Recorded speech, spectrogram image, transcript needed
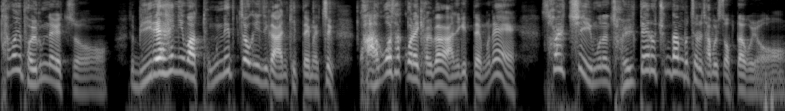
당연히 벌금 내겠죠. 미래 행위와 독립적이지가 않기 때문에 즉 과거 사건의 결과가 아니기 때문에 설치 의무는 절대로 충당부채로 잡을 수 없다고요.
